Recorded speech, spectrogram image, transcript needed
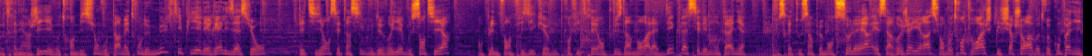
Votre énergie et votre ambition vous permettront de multiplier les réalisations. Pétillant, c'est ainsi que vous devriez vous sentir. En pleine forme physique, vous profiterez en plus d'un moral à déplacer les montagnes. Vous serez tout simplement solaire et ça rejaillira sur votre entourage qui cherchera votre compagnie.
